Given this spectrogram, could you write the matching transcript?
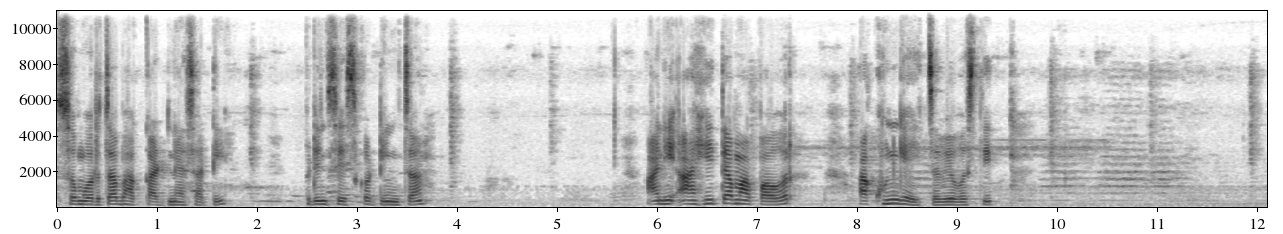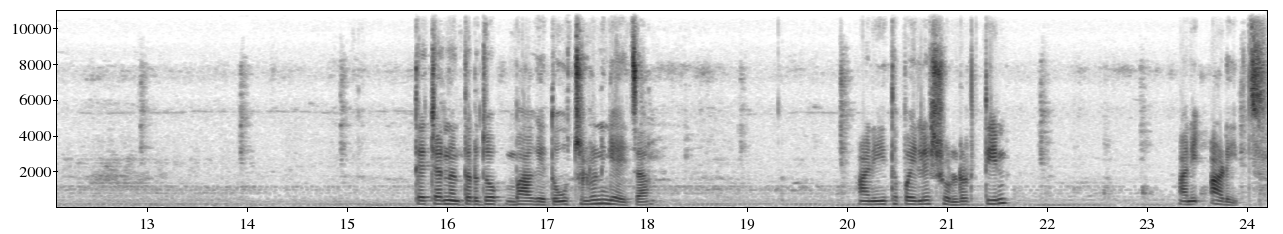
समोरचा भाग काढण्यासाठी. प्रिन्सेस कटिंगचा आणि आहे त्या मापावर आखून घ्यायचं व्यवस्थित. त्याच्यानंतर जो भाग आहे तो उचलून घ्यायचा. आणि इथं पहिले शोल्डर तीन आणि अडीच.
